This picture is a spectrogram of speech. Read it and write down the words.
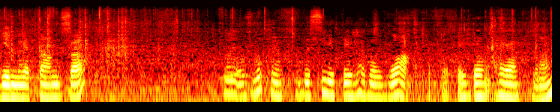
give me a thumbs up. I was looking to see if they have a wok, but they don't have one.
